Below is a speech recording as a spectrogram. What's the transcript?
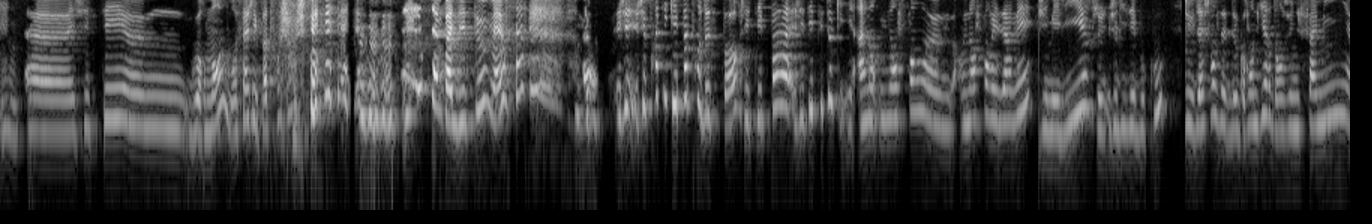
Mmh j'étais, gourmande. Bon ça, j'ai pas trop changé. Pas du tout même. je pratiquais pas trop de sport. J'étais pas j'étais plutôt un une enfant, une enfant réservée. J'aimais lire, je lisais beaucoup. J'ai eu de la chance de grandir dans une famille,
